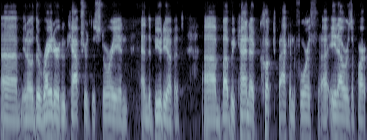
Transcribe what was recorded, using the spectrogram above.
um, you know, the writer who captured the story and and the beauty of it. Uh, but we kind of cooked back and forth uh, eight hours apart.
